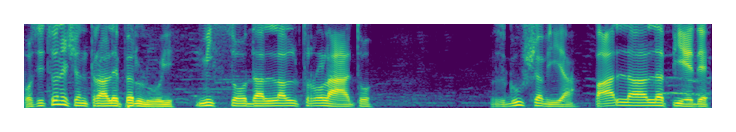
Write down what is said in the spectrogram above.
Posizione centrale per lui, misso dall'altro lato. Sguscia via, palla al piede.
